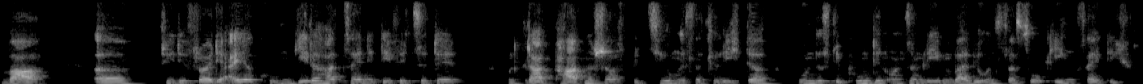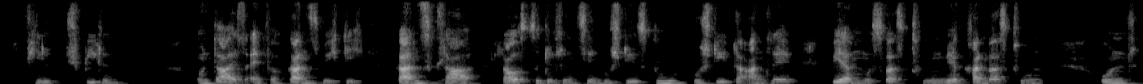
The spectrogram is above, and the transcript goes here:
war äh, Friede, Freude, Eierkuchen. Jeder hat seine Defizite und gerade Partnerschaft, Beziehung ist natürlich der wunderste Punkt in unserem Leben, weil wir uns da so gegenseitig viel spiegeln. Und da ist einfach ganz wichtig, ganz klar rauszudifferenzieren, wo stehst du, wo steht der andere, wer muss was tun, wer kann was tun. Und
